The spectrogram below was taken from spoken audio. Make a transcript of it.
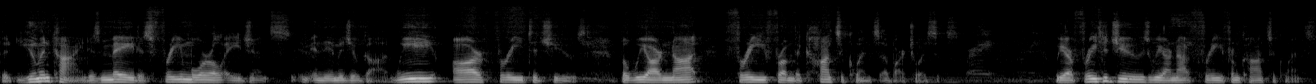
That humankind is made as free moral agents in the image of God. We are free to choose, but we are not free from the consequence of our choices. Right. We are free to choose, we are not free from consequence.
